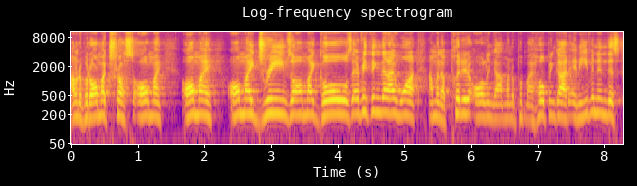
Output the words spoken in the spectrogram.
I'm going to put all my trust, all my, all my, all my dreams, all my goals, everything that I want. I'm going to put it all in God. I'm going to put my hope in God. And even in this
